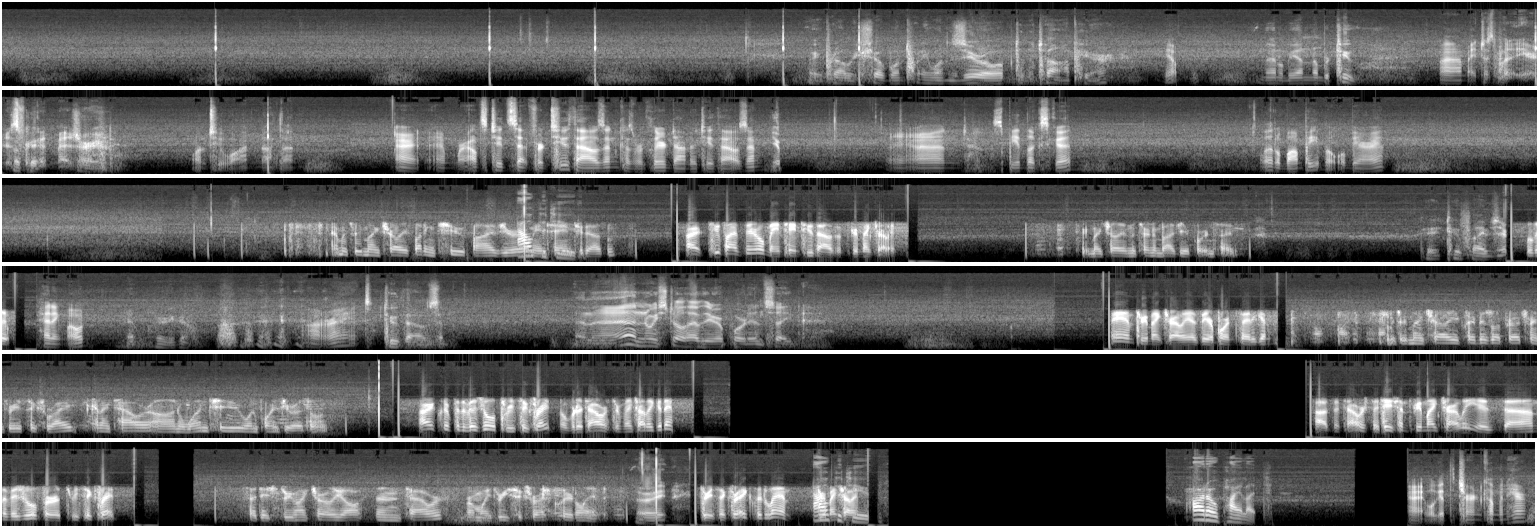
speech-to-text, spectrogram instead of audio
We probably shove 121.0 up to the top here. Yep. And that'll be on number two. I might just put it here just for Okay. good measure. Alright. One, two, one, nothing. All right, and we're altitude set for 2,000 because we're cleared down to 2,000. Yep. And speed looks good. A little bumpy, but we'll be all right. Number 3 Mike Charlie, flooding 250, maintain 2,000. All right, 250, maintain 2,000, 3 Mike Charlie. 3 Mike Charlie, in the turn and by the airport inside. Okay, 250. Will do. Heading mode. Yep, there you go. All right. 2,000. And then we still have the airport in sight. And 3 Mike Charlie has the airport in sight again. 3 Mike Charlie, clear visual approach, 2336 right, connect tower on 1 to 1.0, so on. All right, clear for the visual, 36 right, over to tower, 3 Mike Charlie, good day. Austin Tower, citation 3 Mike Charlie is uh, on the visual for 36 right. Citation 3 Mike Charlie, Austin Tower, runway 36 right, clear to land. All right. 36 right, clear to land. 3 Mike Charlie. Altitude. Autopilot. All right, we'll get the turn coming here.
